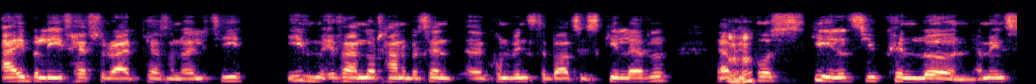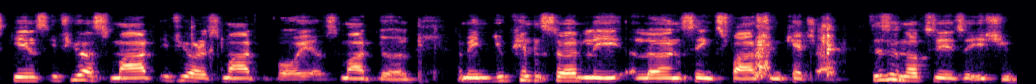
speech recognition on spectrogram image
I believe have the right personality, even if I'm not 100% uh, convinced about the skill level. Yeah, mm-hmm. Because skills you can learn. I mean, skills, if you are smart, if you are a smart boy, a smart girl, I mean, you can certainly learn things fast and catch up. This is not the, the issue.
